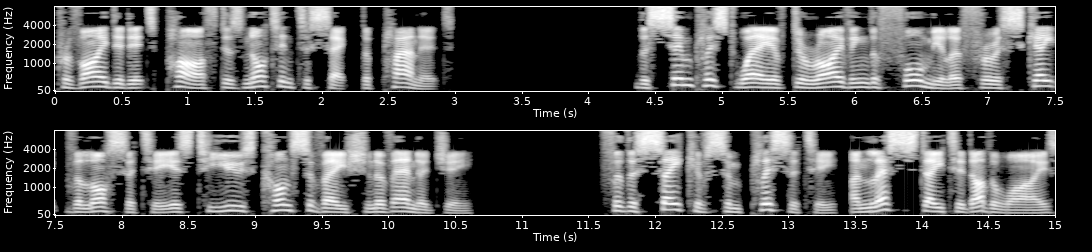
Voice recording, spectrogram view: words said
provided its path does not intersect the planet. The simplest way of deriving the formula for escape velocity is to use conservation of energy. For the sake of simplicity, unless stated otherwise,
